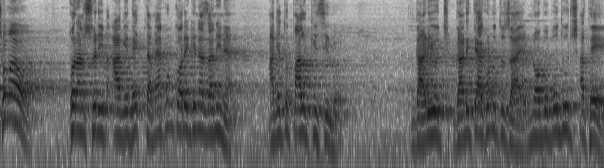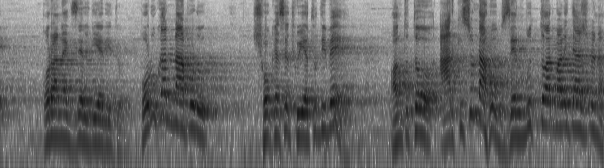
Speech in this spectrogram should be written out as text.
সময়ও কোরআন শরীফ আগে দেখতাম, এখন করে কিনা জানি না, আগে তো পালকি ছিল। গাড়িও গাড়িতে এখনও তো যায়। নববধূর সাথে কোরআন একজেল দিয়ে দিত। পড়ুক আর না পড়ুক, শোকেসে থুইয়ে তো দিবে। অন্তত আর কিছু না হোক জেনভূত তো আর বাড়িতে আসবে না।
